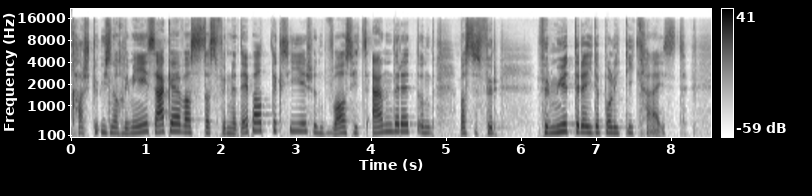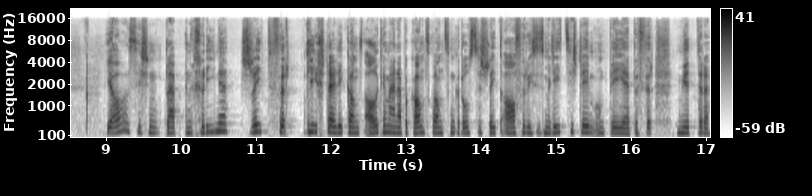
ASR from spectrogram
Kannst du uns noch ein bisschen mehr sagen, was das für eine Debatte war und was jetzt ändert und was das für, für Mütter in der Politik heisst? Ja, es ist, ein, glaube ein kleiner Schritt für Gleichstellung ganz allgemein, aber ganz, ganz ein grosser Schritt A für unser Milizsystem und B eben für Mütter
